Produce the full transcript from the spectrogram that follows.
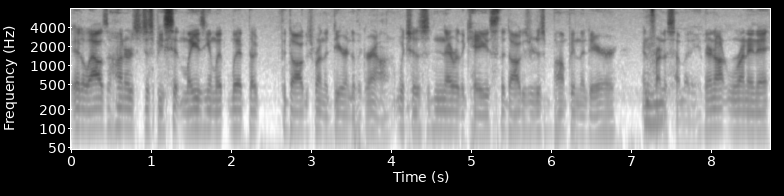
it allows the hunters to just be sitting lazy and let let the the dogs run the deer into the ground, which is never the case. The dogs are just bumping the deer in Mhm. front of somebody. They're not running it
